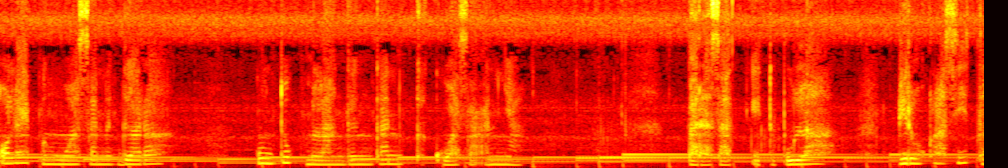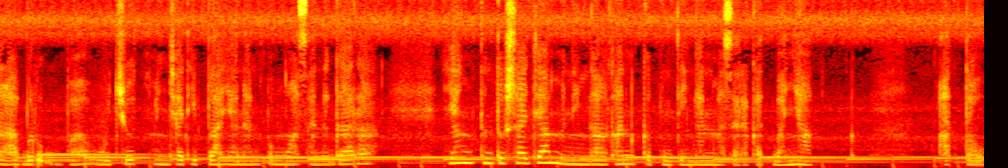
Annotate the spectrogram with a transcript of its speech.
oleh penguasa negara untuk melanggengkan kekuasaannya. Pada saat itu pula, birokrasi telah berubah wujud menjadi pelayanan penguasa negara yang tentu saja meninggalkan kepentingan masyarakat banyak atau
